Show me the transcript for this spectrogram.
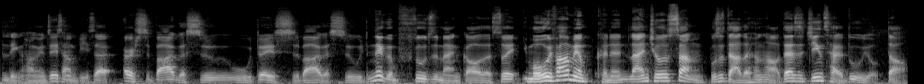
领航员这场比赛二十八个失误对十八个失误，那个数字蛮高的。所以某一方面可能篮球上不是打得很好，但是精彩度有到。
